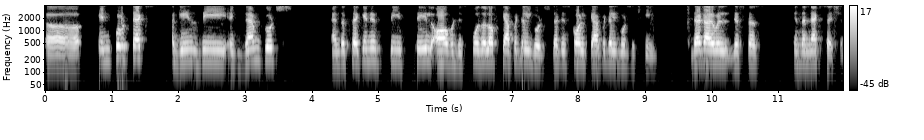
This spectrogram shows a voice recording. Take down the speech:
uh, input tax against the exempt goods, and the second is the sale of disposal of capital goods, that is called capital goods scheme. That I will discuss in the next session.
